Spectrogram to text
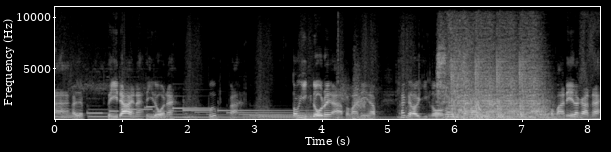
อ่าเขาจะตีได้นะ ตีโดนนะปุ๊บอ่าต้องยิงโดนด้วยอ่าประมาณนี้ครับ ถ้าเกิดเรายิงโดนก็ประมาณนี้ ประมาณนี้แล้วกันนะ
